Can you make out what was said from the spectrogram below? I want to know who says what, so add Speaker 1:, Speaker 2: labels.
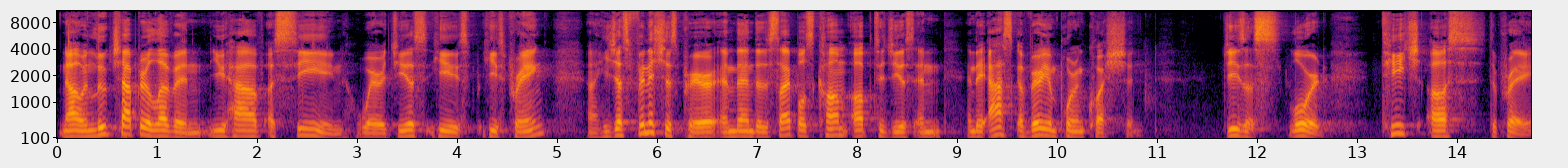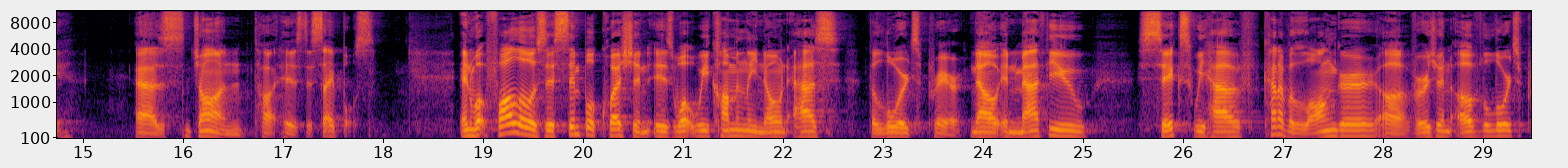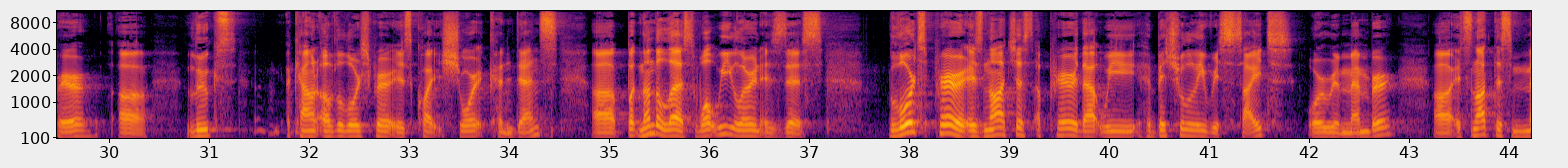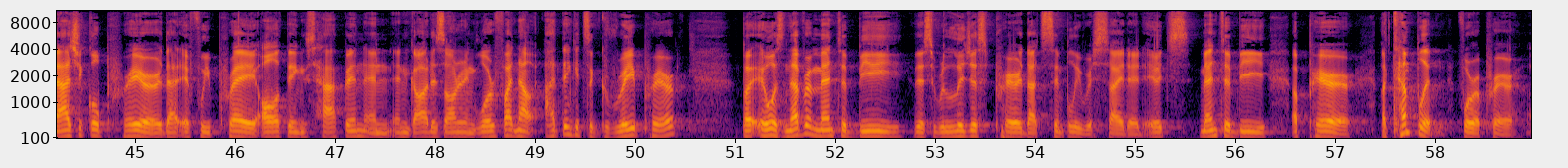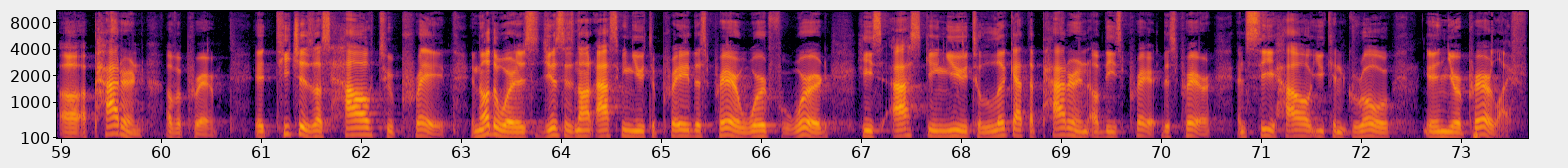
Speaker 1: Now, in Luke chapter 11, you have a scene where Jesus he's he's praying. Uh, he just finished his prayer, and then the disciples come up to Jesus and, and they ask a very important question Jesus, Lord, teach us to pray as John taught his disciples. And what follows this simple question is what we commonly known as the Lord's Prayer. Now, in Matthew 6, we have kind of a longer uh, version of the Lord's Prayer. Uh, Luke's account of the Lord's Prayer is quite short, condensed. Uh, but nonetheless, what we learn is this the Lord's Prayer is not just a prayer that we habitually recite or remember. Uh, it's not this magical prayer that if we pray, all things happen and, and God is honored and glorified. Now, I think it's a great prayer, but it was never meant to be this religious prayer that's simply recited. It's meant to be a prayer, a template for a prayer, a pattern of a prayer. It teaches us how to pray. In other words, Jesus is not asking you to pray this prayer word for word. He's asking you to look at the pattern of these prayer, this prayer and see how you can grow in your prayer life.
